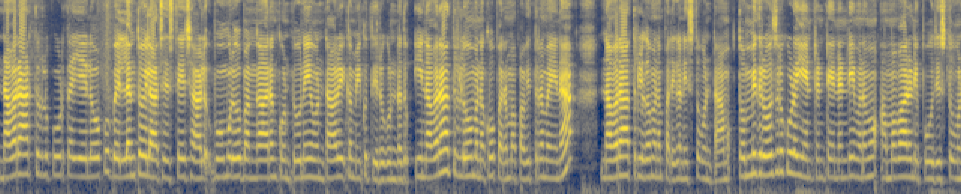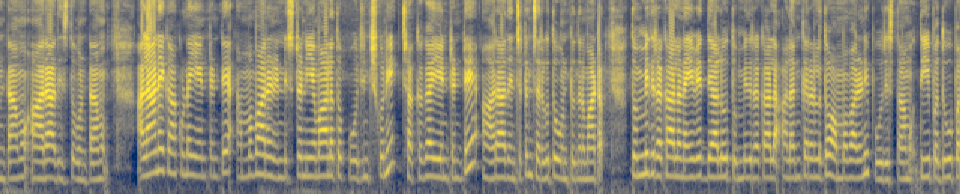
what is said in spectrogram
నవరాత్రులు పూర్తయ్యేలోపు బెల్లంతో ఇలా చేస్తే చాలు. భూములు బంగారం కొంటూనే ఉంటారు. ఇక మీకు తిరుగుండదు. ఈ నవరాత్రులు మనకు పరమ పవిత్రమైన నవరాత్రులుగా మనం పరిగణిస్తూ ఉంటాము. తొమ్మిది రోజులు కూడా ఏంటంటేనండి మనము అమ్మవారిని పూజిస్తూ ఉంటాము ఆరాధిస్తూ ఉంటాము. అలానే కాకుండా ఏంటంటే అమ్మవారిని నిష్ట నియమాలతో పూజించుకొని చక్కగా ఏంటంటే ఆరాధించడం జరుగుతూ ఉంటుందన్నమాట. తొమ్మిది రకాల నైవేద్యాలు తొమ్మిది రకాల అలంకరణలతో అమ్మవారిని పూజిస్తాము. దీప ధూప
